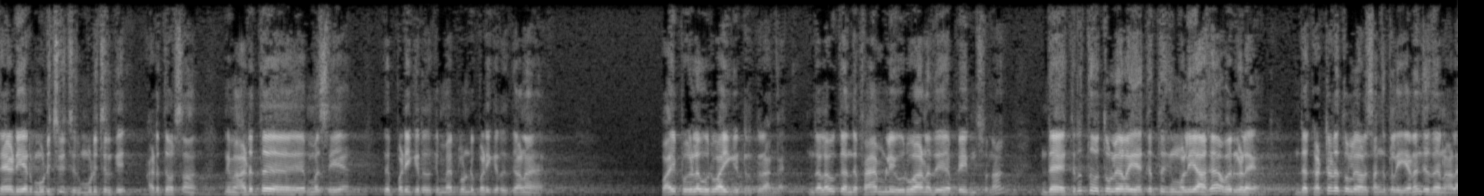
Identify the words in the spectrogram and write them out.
தேர்ட் இயர் முடிச்சு முடிச்சிருக்கு. அடுத்த வருஷம் இனிமேல் அடுத்த எம்எஸ்சியை இது படிக்கிறதுக்கு மேற்கொண்டு படிக்கிறதுக்கான வாய்ப்புகளை உருவாக்கிட்டு இருக்கிறாங்க. இந்த அளவுக்கு அந்த ஃபேமிலி உருவானது அப்படின்னு சொன்னால் இந்த கிறிஸ்தவ தொழிலாளர் இயக்கத்துக்கு வழியாக அவர்களை இந்த கட்டட தொழிலாளர் சங்கத்தில் இணைஞ்சதுனால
